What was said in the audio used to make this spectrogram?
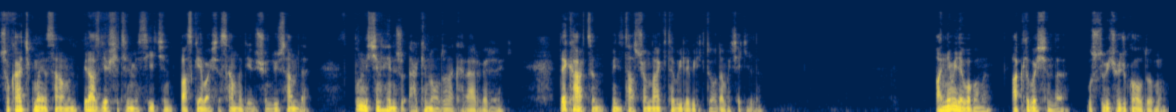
sokağa çıkma yasağımın biraz gevşetilmesi için baskıya başlasam mı diye düşündüysem de bunun için henüz erken olduğuna karar vererek Descartes'in Meditasyonlar kitabıyla birlikte odama çekildim. Annem ile babamın aklı başında uslu bir çocuk olduğumu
